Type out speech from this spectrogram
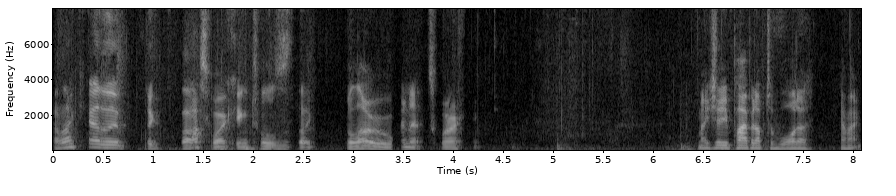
I like how the, the glass working tools like glow when it's working. Make sure you pipe it up to water. Kamak.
